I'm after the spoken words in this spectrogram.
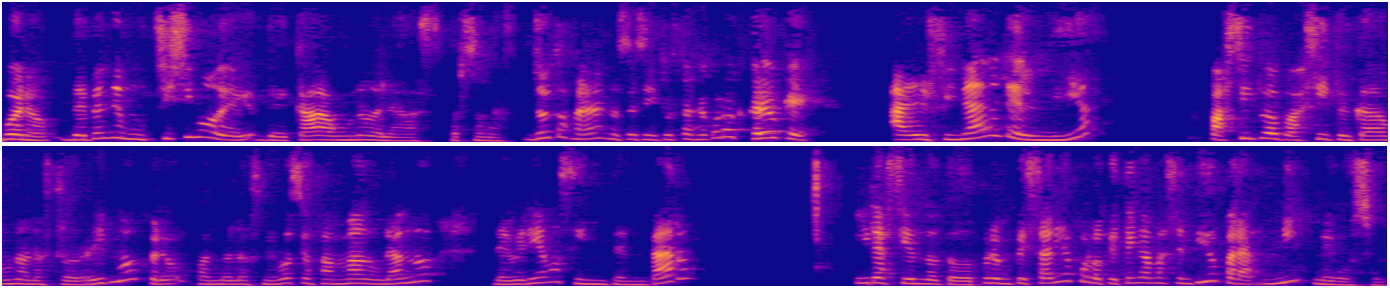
bueno, depende muchísimo de, cada una de las personas. Yo de todas maneras, no sé si tú estás de acuerdo, creo que al final del día, pasito a pasito y cada uno a nuestro ritmo, pero cuando los negocios van madurando, deberíamos intentar ir haciendo todo, pero empezaría por lo que tenga más sentido para mi negocio.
